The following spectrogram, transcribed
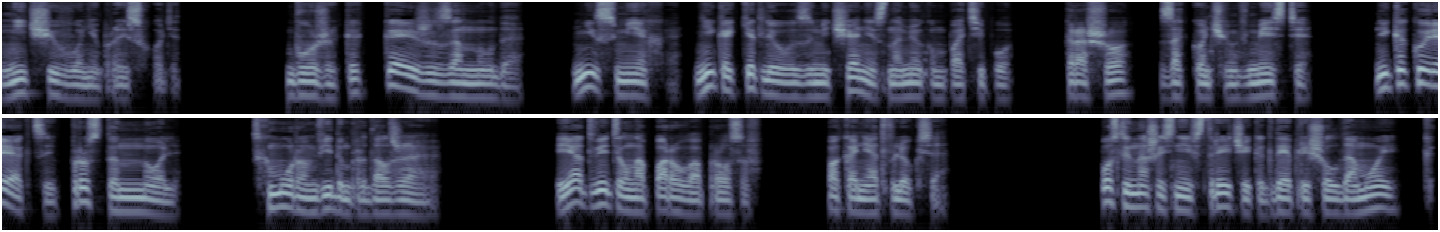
ничего не происходит. Боже, какая же зануда. Ни смеха, ни кокетливого замечания с намеком по типу «хорошо, закончим вместе», Никакой реакции, просто ноль. С хмурым видом продолжаю. Я ответил на пару вопросов, пока не отвлекся. После нашей с ней встречи, когда я пришел домой, к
